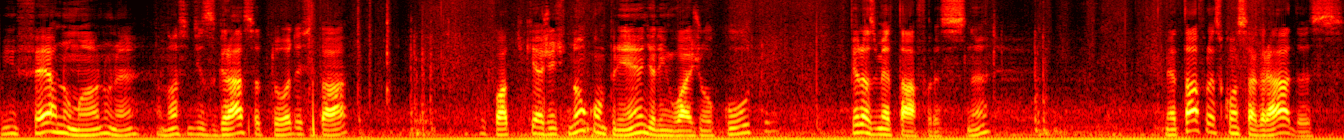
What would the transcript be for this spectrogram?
O inferno humano, né? A nossa desgraça toda está no fato de que a gente não compreende a linguagem oculta pelas metáforas, né? Metáforas consagradas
